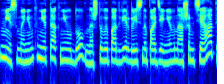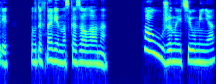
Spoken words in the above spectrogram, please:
Мисс Мэннинг, мне так неудобно, что вы подверглись нападению в нашем театре», — вдохновенно сказала она. «Поужинайте у меня,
